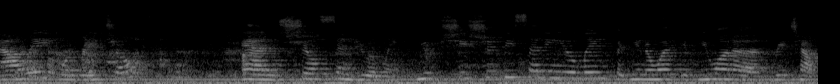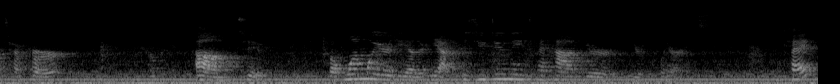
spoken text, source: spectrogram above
Allie or Rachel, and she'll send you a link. You, she should be sending you a link, but you know what? If you want to reach out to her, um, too. But one way or the other, yeah, because you do need to have your your clearance. Okay.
